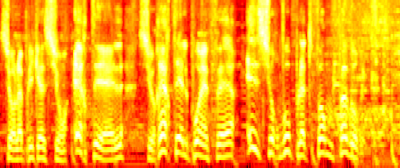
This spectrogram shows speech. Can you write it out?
sur l'application RTL, sur rtl.fr et sur vos plateformes favorites.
